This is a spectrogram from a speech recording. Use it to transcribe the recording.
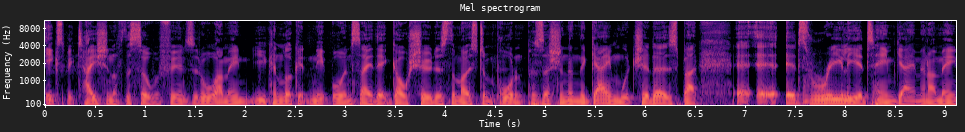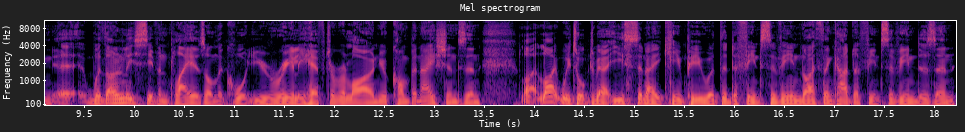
expectation of the Silver Ferns at all. I mean, you can look at netball and say that goal shoot is the most important position in the game, which it is, but it, it's really a team game. And I mean, uh, with only seven players on the court, you really have to rely on your combinations. And like, like we talked about yesterday, Kempe, with the defensive end, I think our defensive end is in,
